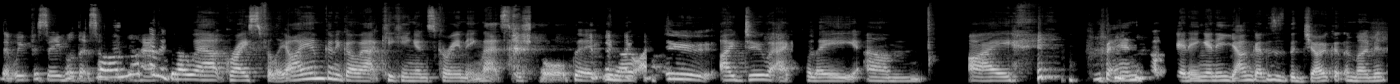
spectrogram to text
that we perceive or that some well, I'm not going to go out gracefully. I am going to go out kicking and screaming, that's for sure. But you know, I do, I do actually. Um, I band not getting any younger. This is the joke at the moment.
